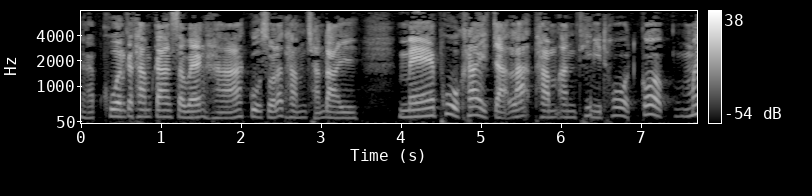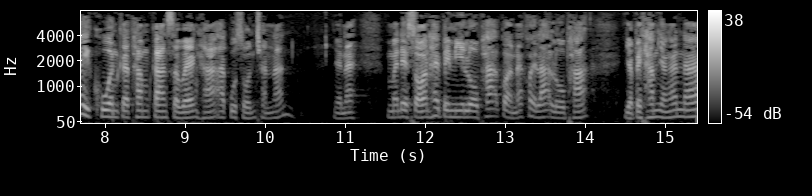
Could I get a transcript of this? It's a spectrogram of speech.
นะครับควรกระทำการสแสวงหากุศลธรรมฉันใด แม้ผู้ใคร่จะละธรรมอันที่มีโทษ ก็ไม่ควรกระทำการสแสวงหาอากุศลฉันนั้นเนี่ยนะไม่ได้สอนให้ไปมีโลภะก่อนนะค่อยละโลภะอย่าไปทำอย่างนั้นนะ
